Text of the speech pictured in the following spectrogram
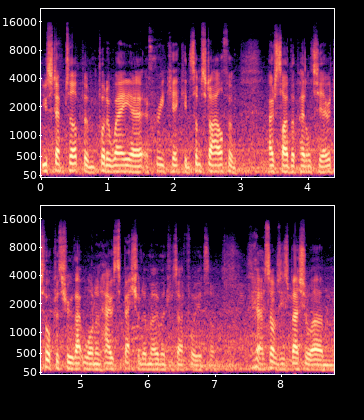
you stepped up and put away a, a, free kick in some style from outside the penalty area. Talk us through that one and how special a moment was that for you, Tom? Yeah, it's obviously special. Um,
